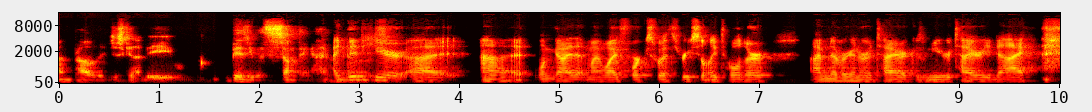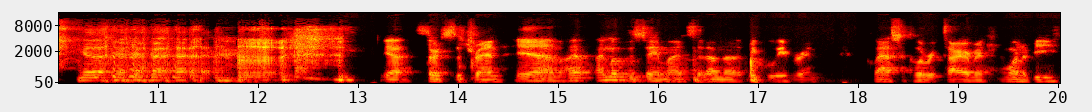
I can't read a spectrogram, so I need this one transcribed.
I'm probably just going to be busy with something. I Who did hear uh, uh, one guy that my wife works with recently told her, "I'm never going to retire because when you retire, you die." Yeah, it starts the trend. yeah, Um, I, I'm of the same mindset. I'm not a big believer in classical retirement. I want to be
